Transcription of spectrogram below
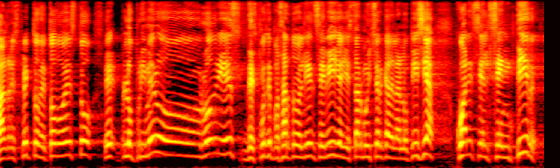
al respecto de todo esto. Eh, lo primero, Rodri, es, después de pasar todo el día en Sevilla y estar muy cerca de la noticia, ¿cuál es el sentir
